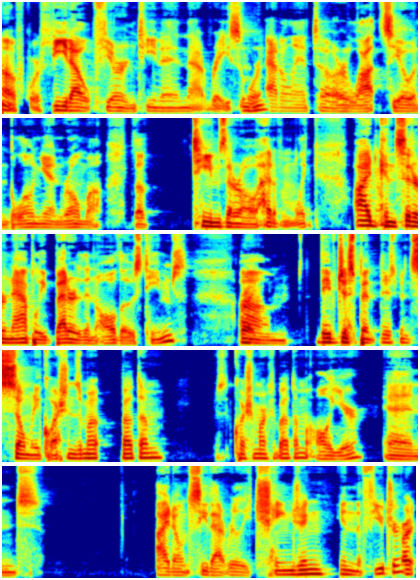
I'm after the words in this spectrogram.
oh, of course. beat out Fiorentina in that race, or Mhm. Atalanta, or Lazio, and Bologna and Roma, the teams that are all ahead of them. Like, I'd consider Napoli better than all those teams. Right. Um, they've just been there's been so many questions about about them. question marks about them all year, and I don't see that really changing in the future. Right.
